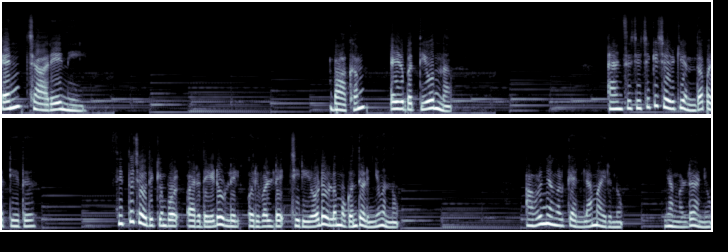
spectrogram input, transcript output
എൻ ചാരേ നീ. ഭാഗം എഴുപത്തിയൊന്ന്. ആൻസി ചേച്ചിക്ക് ശരിക്കും എന്താ പറ്റിയത്? സിത്തു ചോദിക്കുമ്പോൾ വരതയുടെ ഉള്ളിൽ ഒരുവളുടെ ചിരിയോടെയുള്ള മുഖം തെളിഞ്ഞു വന്നു. അവൾ ഞങ്ങൾക്ക് എല്ലാമായിരുന്നു ഞങ്ങളുടെ അനു.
